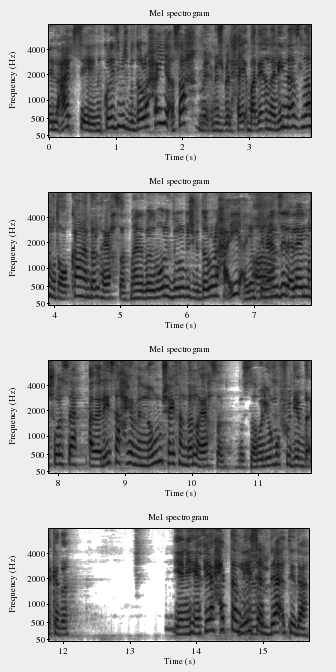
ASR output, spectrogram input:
العكس إيه إن كل دي مش بالضرورة حقيقة صح؟ مش بالحقيقة. بعدين أنا ليه نازلة متوقعة إن ده اللي هيحصل؟ ما أنا بقول دول مش بالضرورة حقيقة. يمكن آه. أنزل ألاقي المشوار سهل. أنا ليه صاحية من النوم شايفة إن ده اللي هيحصل؟ بالظبط. واليوم المفروض يبدأ كده. يعني هي فيها حتة من ليه صدقت ده؟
